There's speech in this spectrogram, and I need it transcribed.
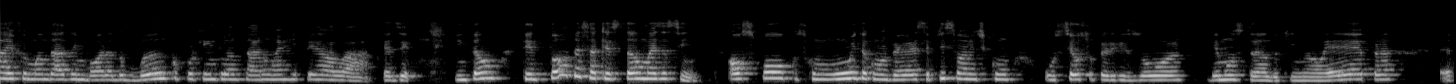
ah, eu fui mandada embora do banco porque implantaram um RPA lá. Quer dizer, então, tem toda essa questão, mas assim, aos poucos, com muita conversa, principalmente com o seu supervisor, demonstrando que não é para é,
